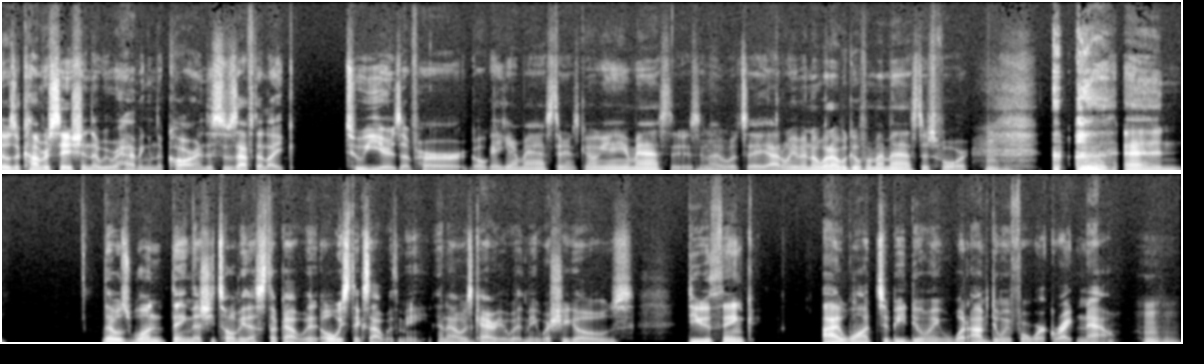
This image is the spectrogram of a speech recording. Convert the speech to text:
there was a conversation that we were having in the car, and this was after like two years of her go get your masters, go get your masters, and I Mhm. would say I don't even know what I would go for my masters for, Mhm. and there was one thing that she told me that stuck out with always sticks out with me and i always Mm. carry it with me where she goes do you think i want to be doing what i'm doing for work right now Mhm.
